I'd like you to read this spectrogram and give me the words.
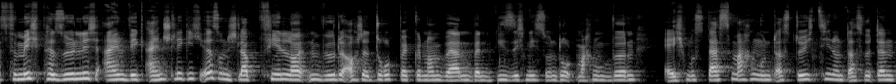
für mich persönlich ein Weg einschlägig ist und ich glaube, vielen Leuten würde auch der Druck weggenommen werden, wenn die sich nicht so einen Druck machen würden, ey, ich muss das machen und das durchziehen und das wird dann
